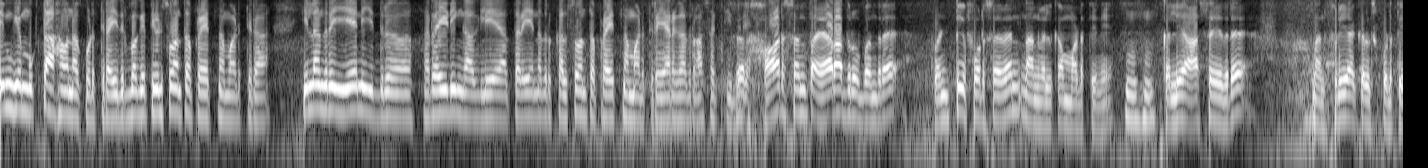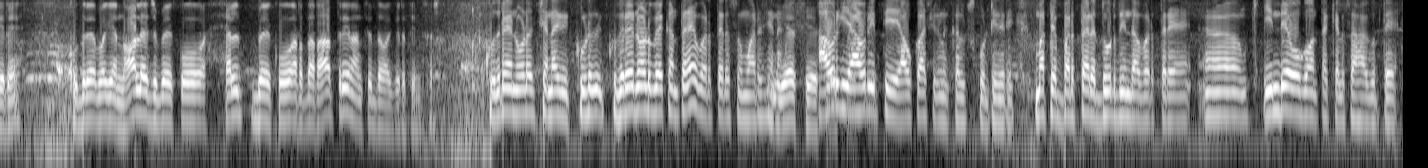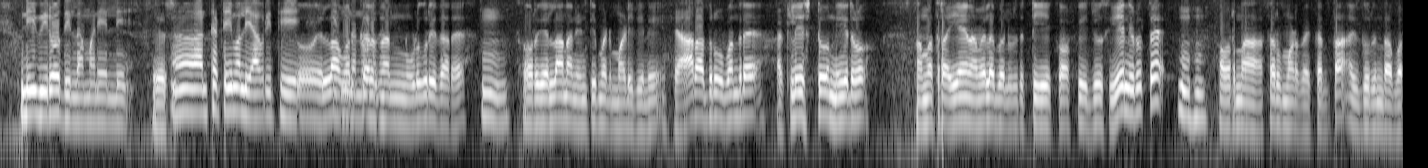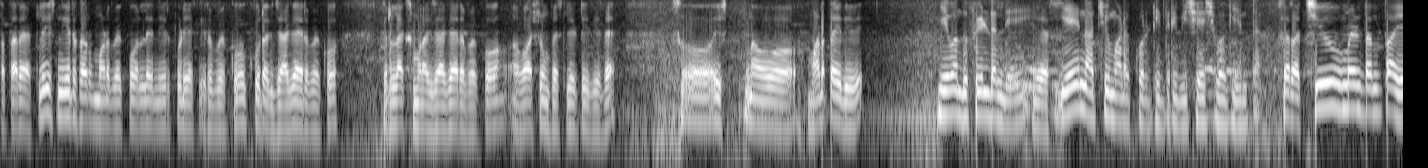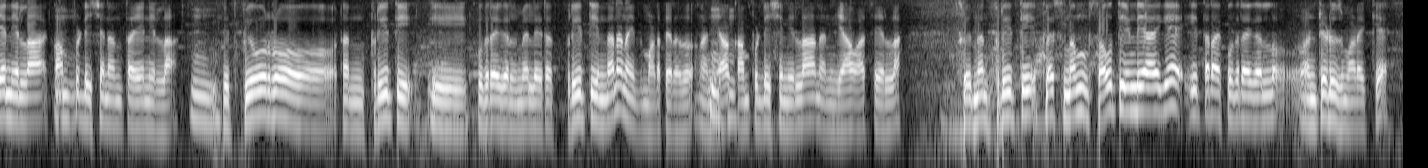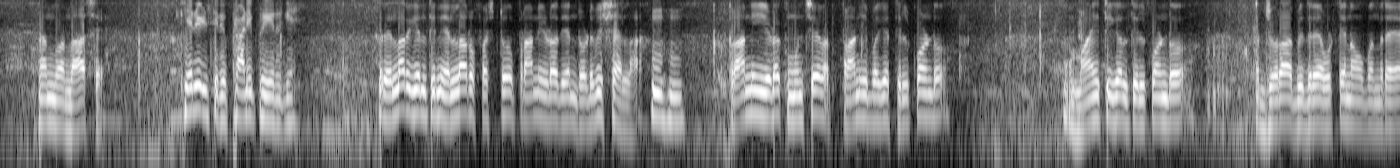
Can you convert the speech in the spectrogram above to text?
ನಿಮಗೆ ಮುಕ್ತ ಆಹ್ವಾನ ಕೊಡ್ತೀರಾ? ಇದ್ರ ಬಗ್ಗೆ ತಿಳಿಸುವಂಥ ಪ್ರಯತ್ನ ಮಾಡ್ತೀರಾ? ಇಲ್ಲಾಂದರೆ ಏನು ಇದ್ರ ರೈಡಿಂಗ್ ಆಗಲಿ ಆ ಥರ ಏನಾದರೂ ಕಲಿಸುವಂಥ ಪ್ರಯತ್ನ ಮಾಡ್ತೀರಾ? ಯಾರಿಗಾದರೂ ಆಸಕ್ತಿ ಇದ್ರೆ? ಸರ್ ಹಾರ್ಸ್ ಅಂತ ಯಾರಾದರೂ ಬಂದರೆ ಟ್ವೆಂಟಿ ಫೋರ್ ಸೆವೆನ್ ನಾನು ವೆಲ್ಕಮ್ ಮಾಡ್ತೀನಿ. ಕಲಿಯೋ ಆಸೆ ಇದ್ದರೆ ನಾನು ಫ್ರೀಯಾಗಿ ಕಲಿಸ್ಕೊಡ್ತೀನಿ ಕುದುರೆ ಬಗ್ಗೆ ನಾಲೆಜ್ ಬೇಕು ಹೆಲ್ಪ್ ಬೇಕು ಅರ್ಧ ರಾತ್ರಿ ನಾನು ಸಿದ್ಧವಾಗಿರ್ತೀನಿ ಸರ್. ಕುದುರೆ ನೋಡೋಕೆ ಚೆನ್ನಾಗಿ ಕುದುರೆ ಕುದುರೆ ನೋಡ್ಬೇಕಂತಾನೆ ಬರ್ತಾರೆ ಸುಮಾರು ಜನ. Yes, yes, ಅವ್ರಿಗೆ ಯಾವ ರೀತಿ ಅವಕಾಶಗಳನ್ನ ಕಲ್ಪಿಸ್ಕೊಟ್ಟಿದ್ದೀರಿ? ಮತ್ತೆ ಬರ್ತಾರೆ ದೂರದಿಂದ ಬರ್ತಾರೆ ಆ, ಹಿಂದೆ ಹೋಗುವಂಥ ಕೆಲಸ ಆಗುತ್ತೆ. ನೀವು ಇರೋದಿಲ್ಲ ಮನೆಯಲ್ಲಿ. Yes. ಆ, ಅಂತ ಟೈಮಲ್ಲಿ ಯಾವ ರೀತಿ ಸೊ ಎಲ್ಲ ವರ್ಕರ್ಸ್ ನನ್ನ ಹುಡುಗರಿದ್ದಾರೆ ಹ್ಮ್. ಅವ್ರಿಗೆಲ್ಲ ನಾನು ಇಂಟಿಮೇಟ್ ಮಾಡಿದ್ದೀನಿ. ಯಾರಾದರೂ ಬಂದರೆ ಅಟ್ಲೀಸ್ಟು ನೀರು ನಮ್ಮ ಹತ್ರ ಏನು ಅವೈಲೇಬಲ್ ಇರುತ್ತೆ? ಟೀ ಕಾಫಿ ಜ್ಯೂಸ್ ಏನಿರುತ್ತೆ ಅವ್ರನ್ನ ಸರ್ವ್ ಮಾಡಬೇಕಂತ ಇದರಿಂದ ಬರ್ತಾರೆ. ಅಟ್ಲೀಸ್ಟ್ ನೀರು ಸರ್ವ್ ಮಾಡಬೇಕು ಅಲ್ಲೇ ನೀರು ಕುಡಿಯೋಕೆ ಇರಬೇಕು ಕೂರಕ್ಕೆ ಜಾಗ ಇರಬೇಕು ರಿಲ್ಯಾಕ್ಸ್ ಮಾಡೋಕ್ಕೆ ಜಾಗ ಇರಬೇಕು ವಾಶ್ರೂಮ್ ಫೆಸಿಲಿಟೀಸ್ ಇದೆ. ಸೊ ಇಷ್ಟು ನಾವು ಮಾಡ್ತಾ ಇದ್ದೀವಿ. ಈ ಒಂದು ಫೀಲ್ಡಲ್ಲಿ. ಏನು ಅಚೀವ್ ಮಾಡಕ್ಕೆ ಹೊರಟಿದ್ರಿ ವಿಶೇಷವಾಗಿ ಅಂತ? ಸರ್ ಅಚೀವ್ಮೆಂಟ್ ಅಂತ ಏನಿಲ್ಲ ಕಾಂಪಿಟೇಷನ್ ಅಂತ ಏನಿಲ್ಲ. ಇದು ಪ್ಯೂರು ನನ್ನ ಪ್ರೀತಿ ಈ ಕುದುರೆಗಳ ಮೇಲೆ ಇರೋ ಪ್ರೀತಿಯಿಂದನೇ ನಾನು ಇದು ಮಾಡ್ತಾ ಇರೋದು. ನನಗೆ ಯಾವ ಕಾಂಪಿಟೇಷನ್ ಇಲ್ಲ ನನಗೆ ಯಾವ ಆಸೆ ಇಲ್ಲ. ಸೊ ನನ್ನ ಪ್ರೀತಿ ಪ್ಲಸ್ ನಮ್ಮ ಸೌತ್ ಇಂಡಿಯಾಗೆ ಈ ಥರ ಕುದುರೆಗಲ್ಲು ಇಂಟ್ರಡ್ಯೂಸ್ ಮಾಡೋಕ್ಕೆ ನನ್ನ ಒಂದು ಆಸೆ. ಏನು ಹೇಳ್ತೀರಿ ಪ್ರಾಣಿ ಪ್ರಿಯರಿಗೆ? ಸರ್ ಎಲ್ಲರಿಗೂ ಹೇಳ್ತೀನಿ ಎಲ್ಲರೂ ಫಸ್ಟು ಪ್ರಾಣಿ ಇಡೋದೇನು ದೊಡ್ಡ ವಿಷಯ ಅಲ್ಲ. ಪ್ರಾಣಿ ಇಡೋಕ್ಕೆ ಮುಂಚೆ ಪ್ರಾಣಿ ಬಗ್ಗೆ ತಿಳ್ಕೊಂಡು ಮಾಹಿತಿಗಳು ತಿಳ್ಕೊಂಡು ಜ್ವರ ಬಿದ್ದರೆ ಹೊಟ್ಟೆ ನೋವು ಬಂದರೆ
